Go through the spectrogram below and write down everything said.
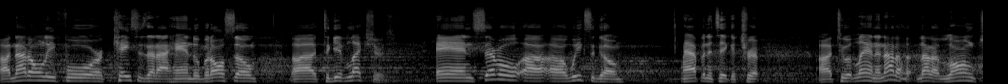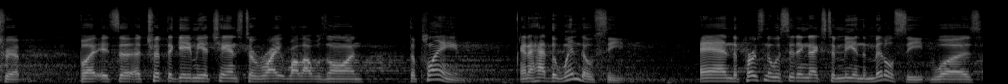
uh, not only for cases that I handle, but also uh, to give lectures. And several uh, uh weeks ago, I happened to take a trip uh, to Atlanta. Not a, not a long trip, but it's a, a trip that gave me a chance to write while I was on the plane. And I had the window seat. And the person who was sitting next to me in the middle seat was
